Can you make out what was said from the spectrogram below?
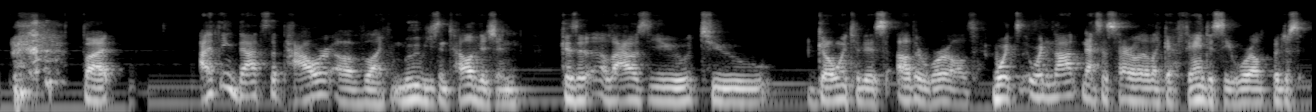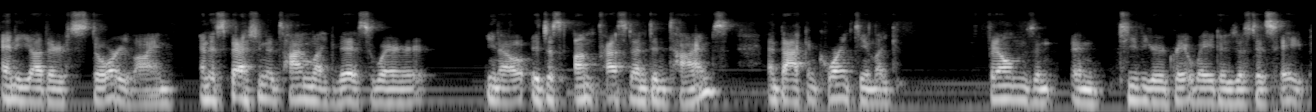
but I think that's the power of like movies and television because it allows you to go into this other world. We're, we're not necessarily like a fantasy world, but just any other storyline. And especially in a time like this where, you know, it's just unprecedented times and back in quarantine, like films and, and TV are a great way to just escape.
